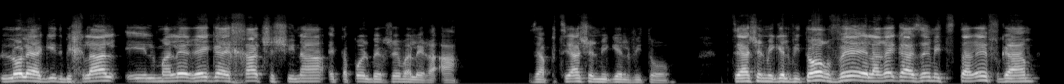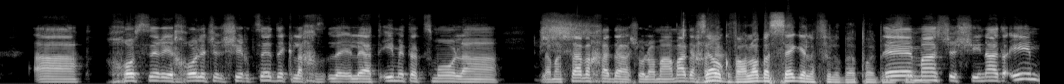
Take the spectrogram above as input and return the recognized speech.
לא להגיד בכלל, אלמלא רגע אחד ששינה את הפועל באר שבע לרעה. זה הפציעה של מיגל ויטור. פציעה של מיגל ויטור, ואל הרגע הזה מצטרף גם החוסר יכולת של שיר צדק להתאים את עצמו למצב החדש או למעמד החדש. זהו, כבר לא בסגל אפילו בהפועל באר שבע. זה מה ששינה את... אם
